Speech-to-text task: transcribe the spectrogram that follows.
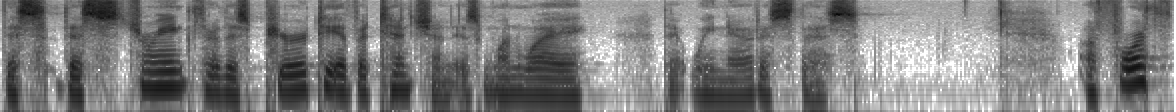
this, this strength or this purity of attention is one way that we notice this. A fourth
